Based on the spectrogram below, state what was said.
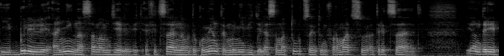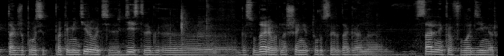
и были ли они на самом деле, ведь официального документа мы не видели, а сама Турция эту информацию отрицает. И Андрей также просит прокомментировать э, действия э, государя в отношении Турции Эрдогана. Сальников Владимир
